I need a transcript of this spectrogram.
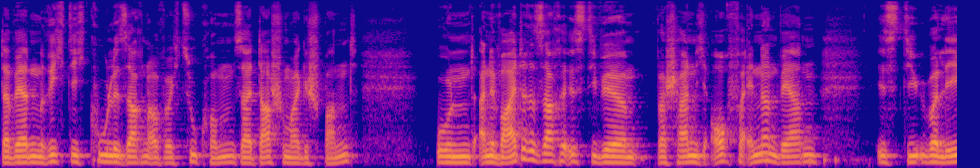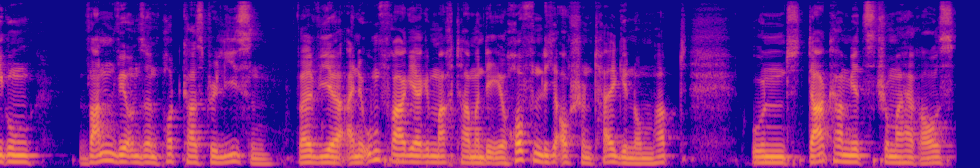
Da werden richtig coole Sachen auf euch zukommen. Seid da schon mal gespannt. Und eine weitere Sache ist, die wir wahrscheinlich auch verändern werden, ist die Überlegung, wann wir unseren Podcast releasen. Weil wir eine Umfrage ja gemacht haben, an der ihr hoffentlich auch schon teilgenommen habt. Und da kam jetzt schon mal heraus,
